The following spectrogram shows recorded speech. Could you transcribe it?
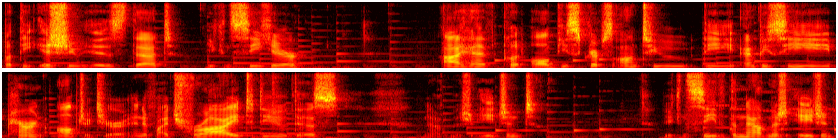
But the issue is that you can see here, I have put all these scripts onto the NPC parent object here, and if I try to do this, navmesh agent, you can see that the navmesh agent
